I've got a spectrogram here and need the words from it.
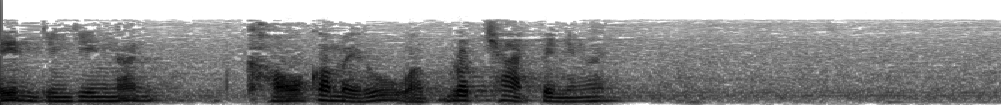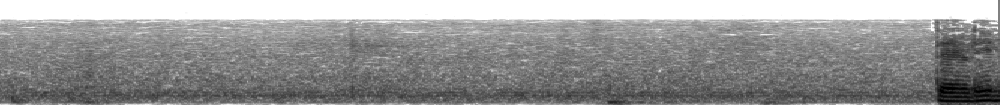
ลิ้นจริง ๆ นั่นเขาก็ไม่รู้ว่ารสชาติเป็นยังไง แต่ลิ้น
